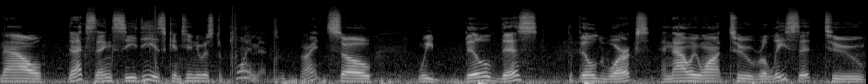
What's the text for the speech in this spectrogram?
Now, the next thing, CD is continuous deployment, right? So we build this, the build works, and now we want to release it to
